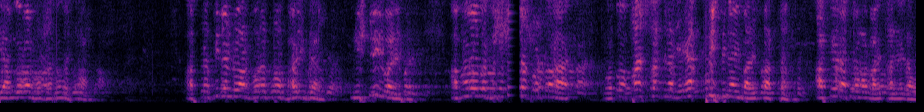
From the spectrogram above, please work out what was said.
ধ্যান দেওয়ার ভাষাতে দেখতাম। আর প্রেসিডেন্ট হওয়ার পরে তো বাড়িতে নিশ্চয়ই বাড়িতে আপনারা বিশ্বাস করতে না। গত পাঁচ, সাত দিন আগে একত্রিশ দিন আমি বাড়িতে পাচ্ছি আজকে রাত্রে আমার বাড়ি থানিয়ে যাব।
